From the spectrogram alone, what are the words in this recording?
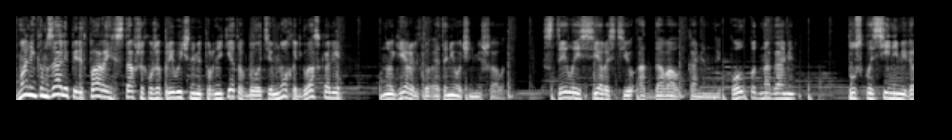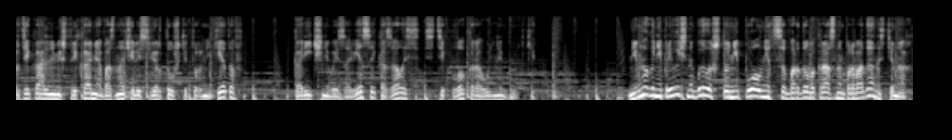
В маленьком зале перед парой ставших уже привычными турникетов было темно, хоть глаз кали, но Геральту это не очень мешало. Стылой серостью отдавал каменный пол под ногами, тускло-синими вертикальными штрихами обозначились вертушки турникетов, коричневой завесой казалось стекло караульной будки. Немного непривычно было, что не полнятся бордово-красным провода на стенах,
